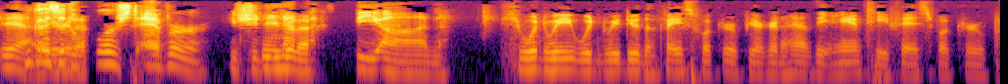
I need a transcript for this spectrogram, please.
Yeah, you guys are you're the worst ever. You should not gonna- be on. gonna, when we when we do the Facebook group, you're gonna have the anti Facebook group.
